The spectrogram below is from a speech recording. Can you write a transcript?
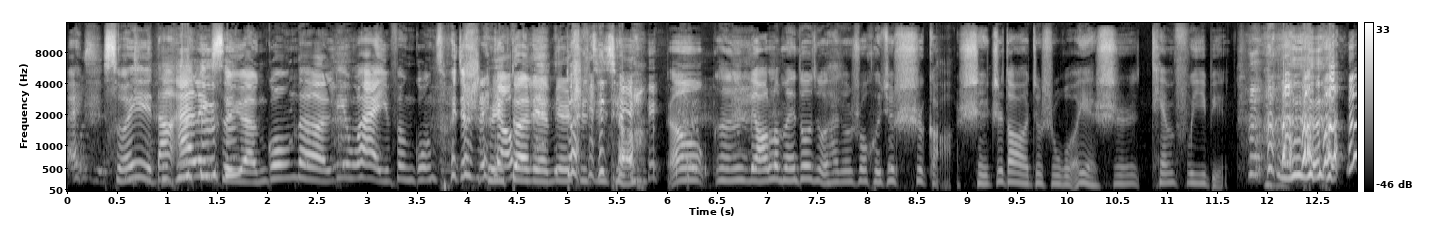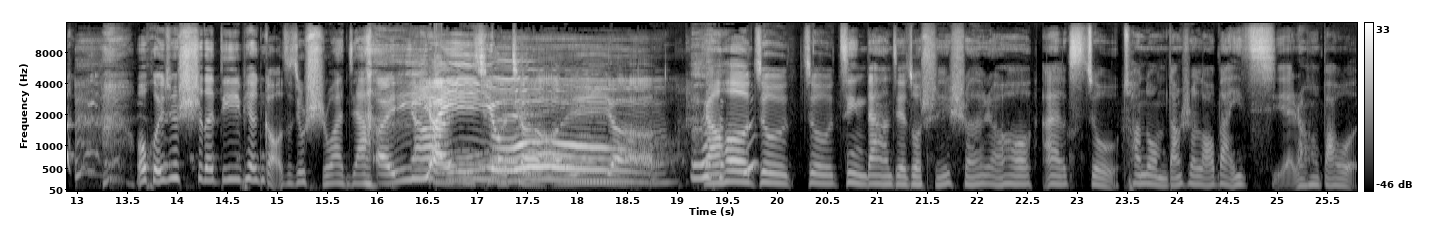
哎，所以当 Alex 员工的另外一份工作就是可以要锻炼面试技巧。然后可能聊了没多久，他就说回去试稿。谁知道就是我也是天赋异禀，我回去试的第一篇稿子就十万加，哎呀，哎你呦瞧瞧，哎呀，然后就就进大洋街做实习生，然后 Alex 就撺掇我们当时的老板一起，然后把我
